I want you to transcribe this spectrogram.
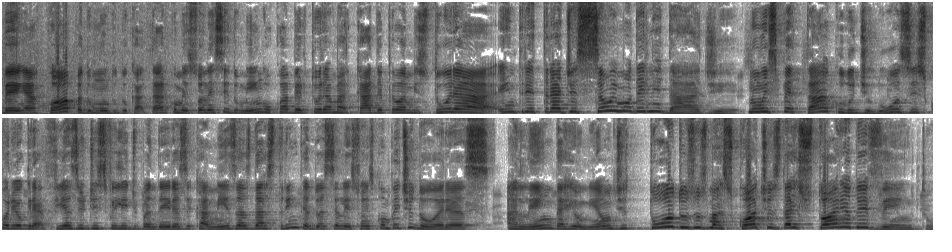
Bem, a Copa do Mundo do Catar começou nesse domingo com a abertura marcada pela mistura entre tradição e modernidade. Num espetáculo de luzes, coreografias e o desfile de bandeiras e camisas das 32 seleções competidoras, além da reunião de todos os mascotes da história do evento.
